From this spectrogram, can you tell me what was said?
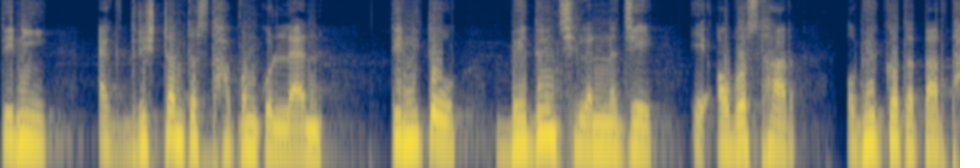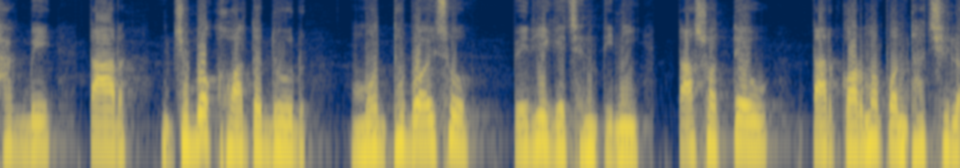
তিনি এক দৃষ্টান্ত স্থাপন করলেন। তিনি তো বেদুইন ছিলেন না যে এ অবস্থার অভিজ্ঞতা তার থাকবে। তার যুবক হওয়া তো দূর। মধ্য বয়সও পেরিয়ে গেছেন তিনি। তা সত্ত্বেও তার কর্মপন্থা ছিল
